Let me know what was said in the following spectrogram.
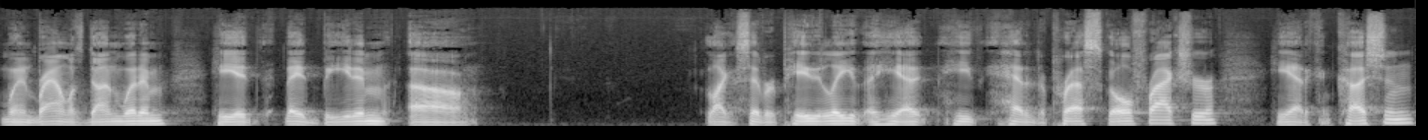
When Brown was done with him, he had they beat him. Uh, like I said repeatedly, he had he had a depressed skull fracture, he had a concussion,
